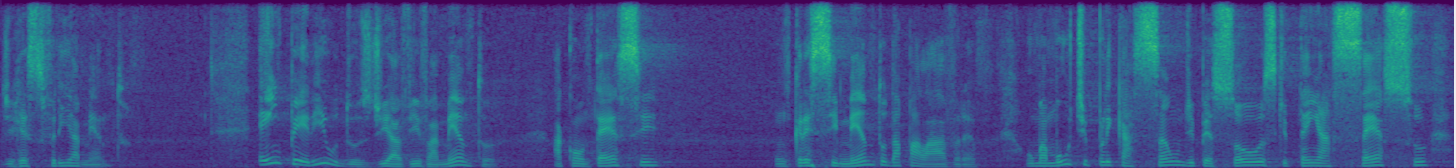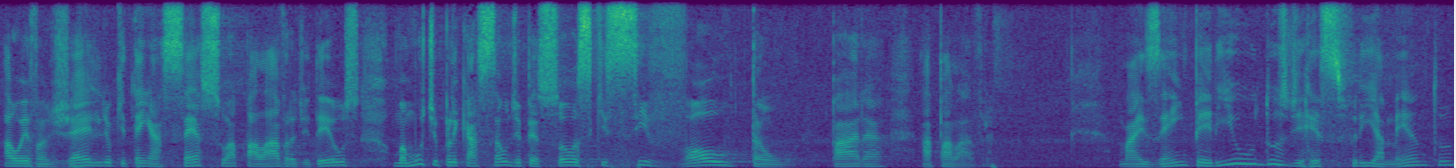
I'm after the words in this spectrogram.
de resfriamento. Em períodos de avivamento, acontece um crescimento da palavra, uma multiplicação de pessoas que têm acesso ao Evangelho, que têm acesso à palavra de Deus, uma multiplicação de pessoas que se voltam para a palavra. Mas em períodos de resfriamento,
